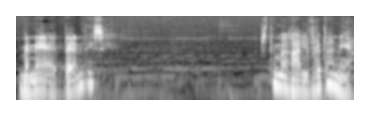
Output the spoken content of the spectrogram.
με νέα επένδυση στη Μεγάλη Βρετανία.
